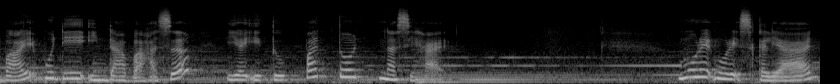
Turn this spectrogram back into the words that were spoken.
Baik Budi Indah Bahasa iaitu Pantun Nasihat. Murid-murid sekalian,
